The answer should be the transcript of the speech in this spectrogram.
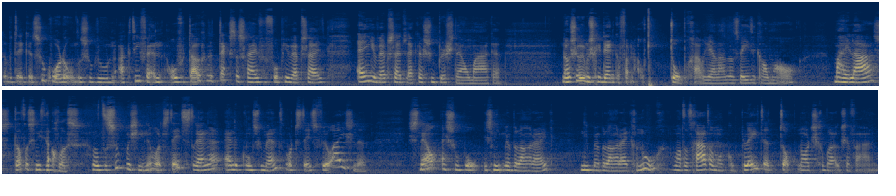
Dat betekent zoekwoordenonderzoek doen, actieve en overtuigende teksten schrijven voor op je website en je website lekker super snel maken. Nou zul je misschien denken van, nou top Gabriella, dat weet ik allemaal al. Maar helaas, dat is niet alles. Want de zoekmachine wordt steeds strenger en de consument wordt steeds veel eisender. Snel en soepel is niet meer belangrijk, niet meer belangrijk genoeg, want het gaat om een complete top-notch gebruikservaring.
